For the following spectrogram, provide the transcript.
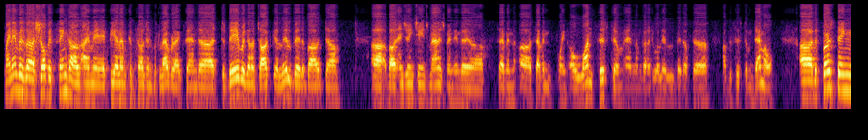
my name is uh, Shobit Singhal. I'm a PLM consultant with LeverX, and uh, today we're going to talk a little bit about um, about engineering change management in the 7 7.01 system, and I'm going to do a little bit of the of the system demo. the first thing,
